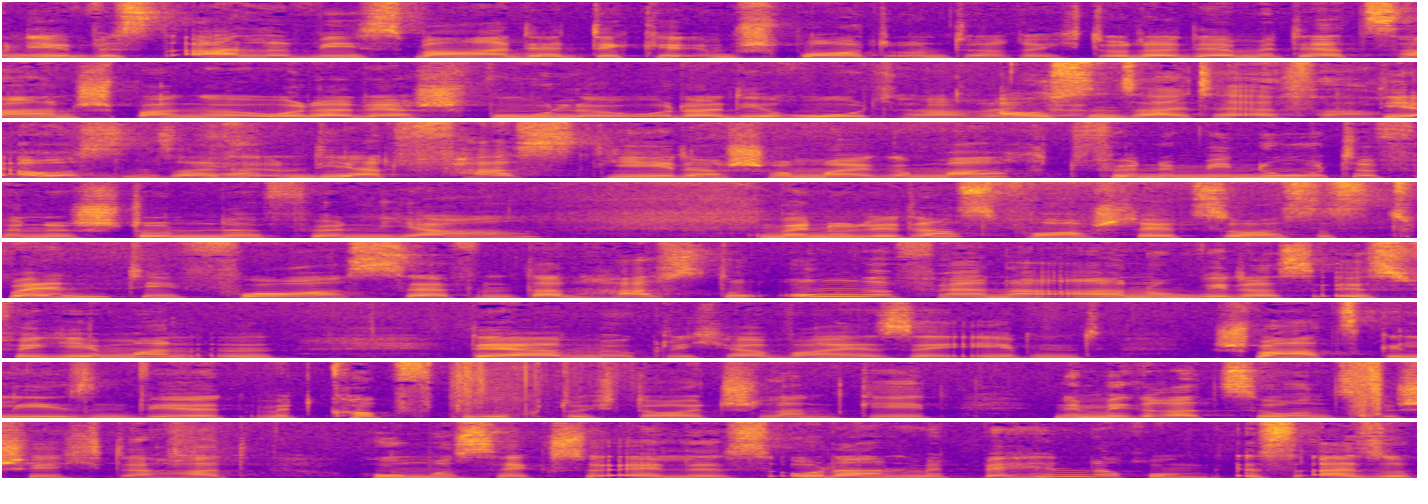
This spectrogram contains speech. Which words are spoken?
Und ihr wisst alle, wie es war, der Dicke im Sportunterricht oder der mit der Zahnspange oder der Schwule oder die Rothaarige. Außenseitererfahrung. Die Außenseite. Ja. Und die hat fast jeder schon mal gemacht. Für eine Minute, für eine Stunde, für ein Jahr. Und wenn du dir das vorstellst, du hast es 24-7, dann hast du ungefähr eine Ahnung, wie das ist für jemanden, der möglicherweise eben schwarz gelesen wird, mit Kopftuch durch Deutschland geht, eine Migrationsgeschichte hat, homosexuell ist oder mit Behinderung ist. Also,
